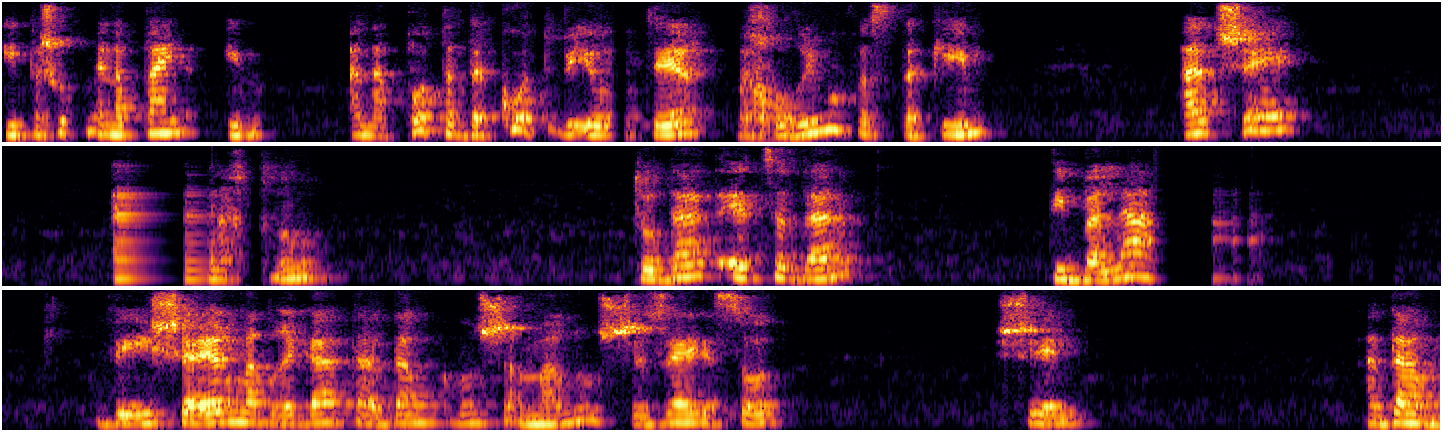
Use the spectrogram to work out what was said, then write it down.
היא פשוט מנפה עם הנפות הדקות ביותר, בחורים ובסדקים, עד שאנחנו, תודעת עץ הדת תיבלע ויישאר מדרגת האדם, כמו שאמרנו, שזה היסוד של אדם,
